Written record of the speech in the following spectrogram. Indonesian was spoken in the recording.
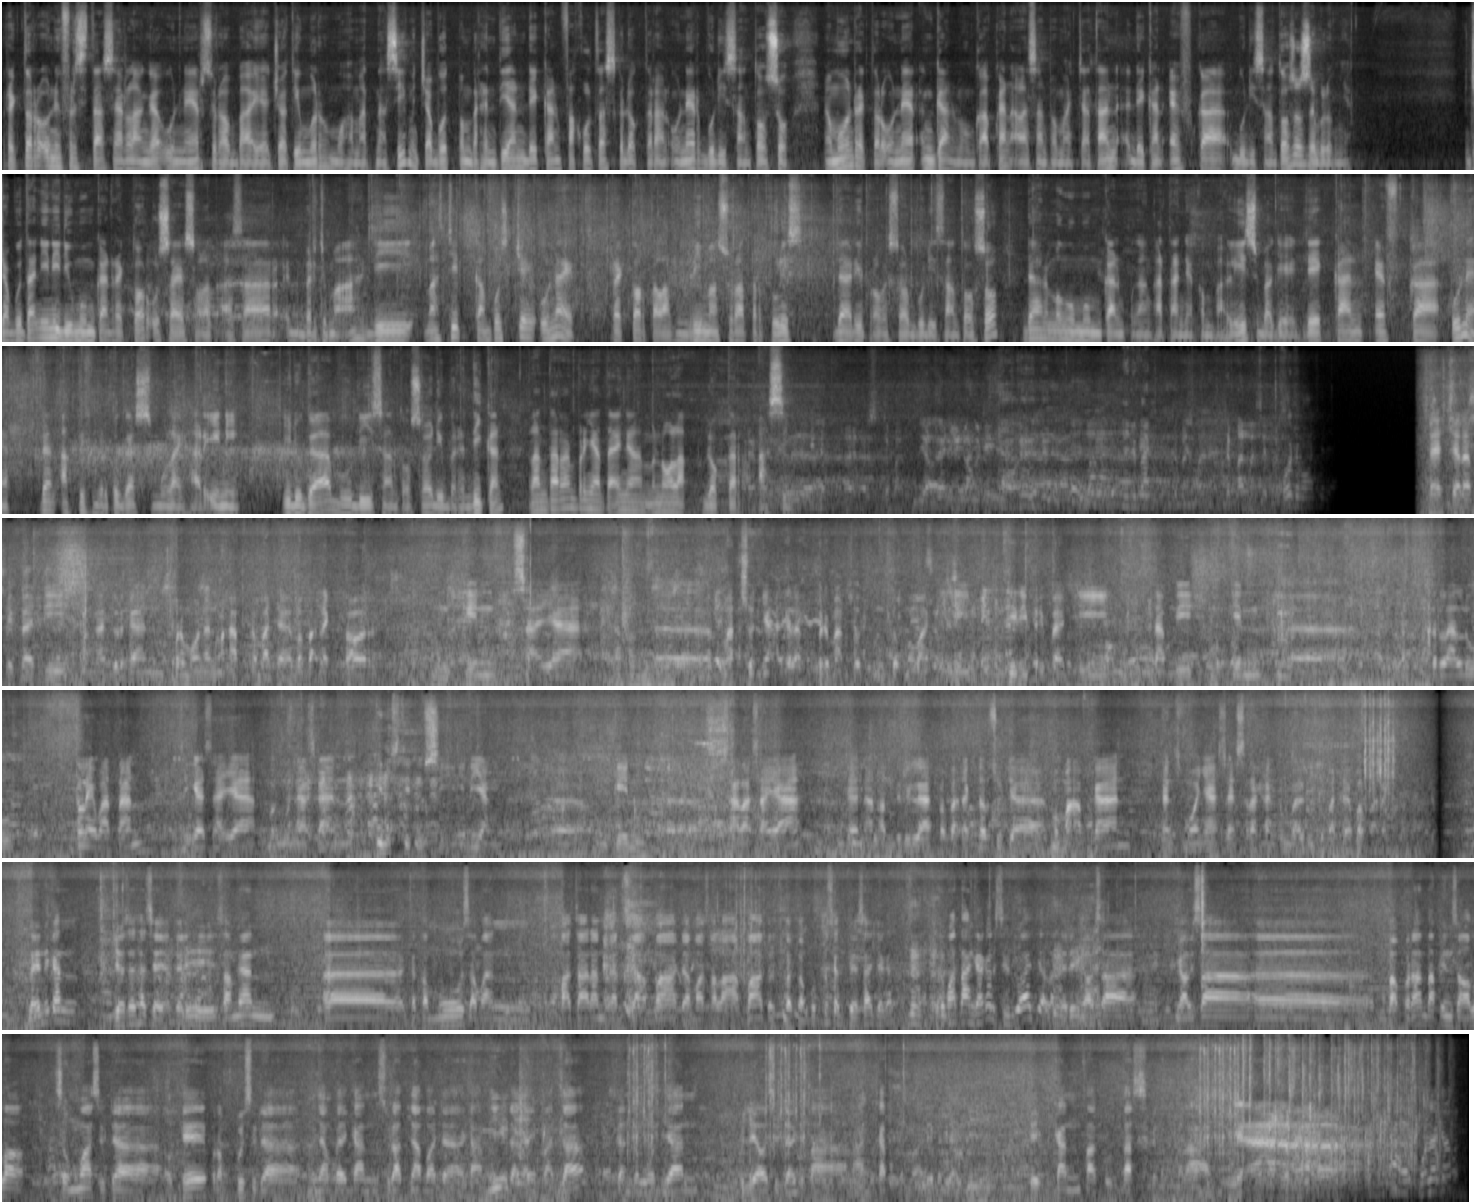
Rektor Universitas Erlangga UNER Surabaya Jawa Timur Muhammad Nasih mencabut pemberhentian Dekan Fakultas Kedokteran UNER Budi Santoso. Namun Rektor UNER enggan mengungkapkan alasan pemecatan Dekan FK Budi Santoso sebelumnya. Pencabutan ini diumumkan Rektor usai sholat asar berjemaah di Masjid Kampus C Unair. Rektor telah menerima surat tertulis dari Profesor Budi Santoso dan mengumumkan pengangkatannya kembali sebagai Dekan FK UNER dan aktif bertugas mulai hari ini. Diduga Budi Santoso diberhentikan lantaran pernyataannya menolak dokter asing. Saya secara pribadi mengaturkan permohonan maaf kepada Bapak Rektor. Mungkin saya eh, maksudnya adalah bermaksud untuk mewakili diri pribadi, tapi mungkin eh, terlalu kelewatan sehingga saya menggunakan institusi ini yang eh, mungkin eh, salah saya dan alhamdulillah Bapak Rektor sudah memaafkan dan semuanya saya serahkan kembali kepada Bapak Rektor. Nah ini kan biasa saja ya, jadi sampean uh, ketemu sama pacaran dengan siapa, ada masalah apa, terus tiba-tiba putus kan biasa aja kan. Rumah tangga kan situ aja lah, jadi nggak usah nggak usah uh, baperan, tapi insya Allah semua sudah oke, okay. Prof. Bus sudah menyampaikan suratnya pada kami, sudah kami baca, dan kemudian beliau sudah kita angkat kembali menjadi dekan Fakultas Kedokteran. Ya.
